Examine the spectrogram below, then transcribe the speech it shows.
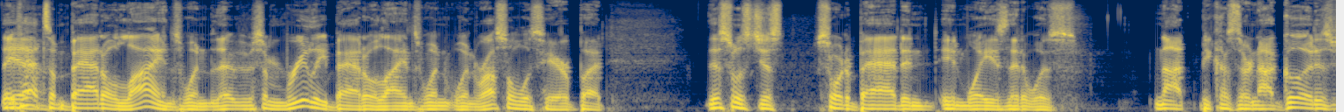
They've Yeah. had some bad O lines when there were some really bad O lines when when Russell was here, but this was just sort of bad in in ways that it was not because they're not good. Is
